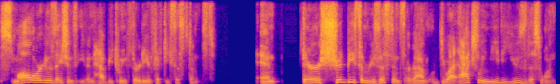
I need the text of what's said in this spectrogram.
Small organizations even have between 30 and 50 systems. And there should be some resistance around do I actually need to use this one?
